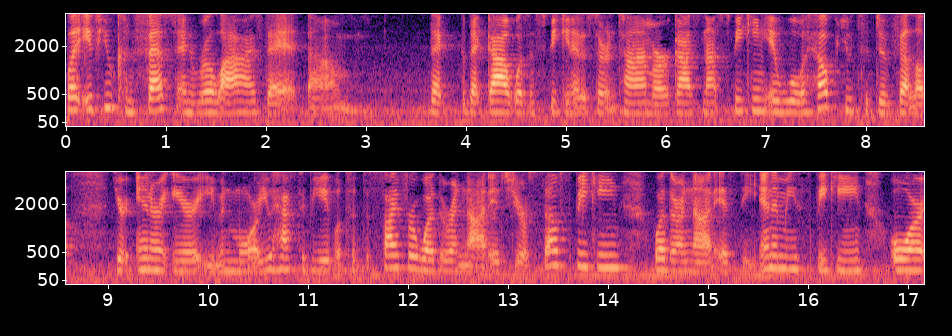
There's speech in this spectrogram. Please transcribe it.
But if you confess and realize that um, that that God wasn't speaking at a certain time or God's not speaking, it will help you to develop your inner ear even more. You have to be able to decipher whether or not it's yourself speaking, whether or not it's the enemy speaking, or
